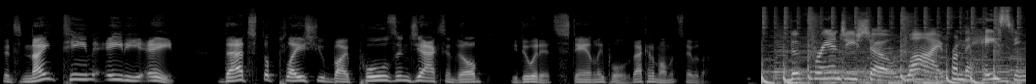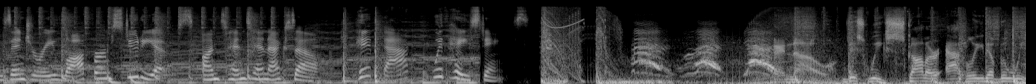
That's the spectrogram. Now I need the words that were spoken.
Since 1988, that's the place you buy pools in Jacksonville. You do it at Stanley Pools. Back in a moment. Stay with us. The Frangie Show, live from the Hastings Injury Law Firm Studios on 1010XL. Hit back with Hastings. And now, this week's Scholar Athlete of the Week.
